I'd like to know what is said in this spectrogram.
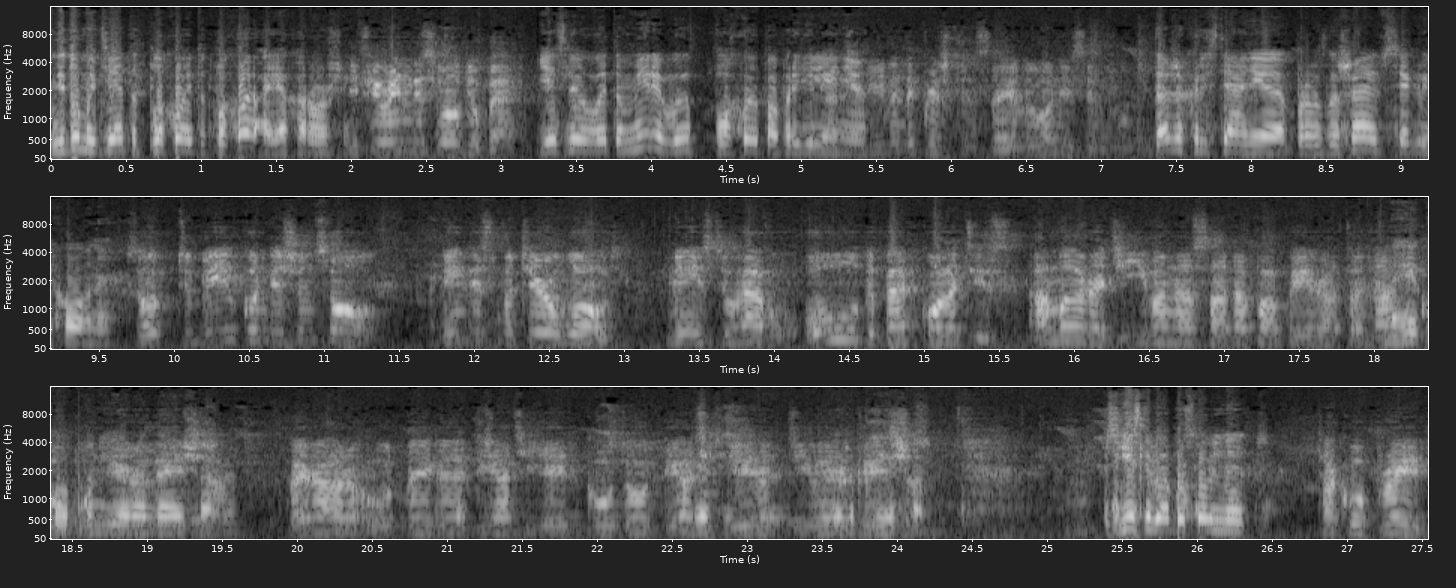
Не думайте, этот плохой, этот плохой, а я хороший. World. Если вы в этом мире, вы плохой по определению. say. Даже христиане провозглашают все греховны. So to be a conditioned soul in this material world means to have all the bad qualities. Amara jivana sadapa perata Nahiko punyera lesha. Pera udvega diachi yed koto diachi jira jivera kesha. Если вы обусловлены prayed.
